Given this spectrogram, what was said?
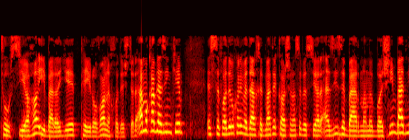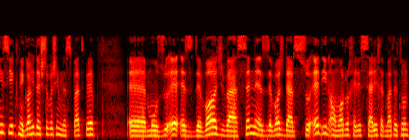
توصیه هایی برای پیروان خودش داره. اما قبل از اینکه استفاده بکنیم و در خدمت کارشناس بسیار عزیز برنامه باشیم بد نیست یک نگاهی داشته باشیم نسبت به موضوع ازدواج و سن ازدواج در سوئد. این آمار رو خیلی سریع خدمتتون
